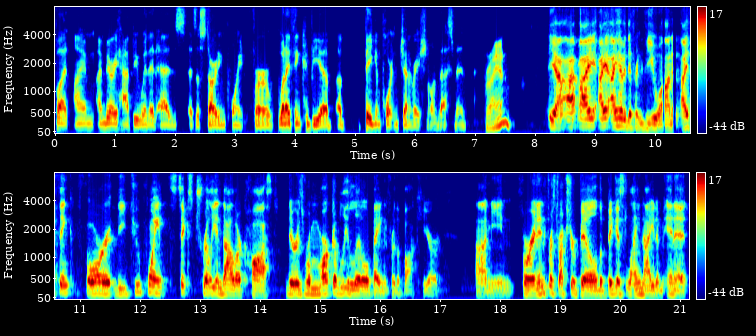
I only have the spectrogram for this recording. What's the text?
but I'm I'm very happy with it as as a starting point for what I think could be a, a big important generational investment. Brian? Yeah, I, I, I have a different view on it. I think for the $2.6 trillion cost, there is remarkably little bang for the buck here. I mean, for an infrastructure bill, the biggest line item in it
